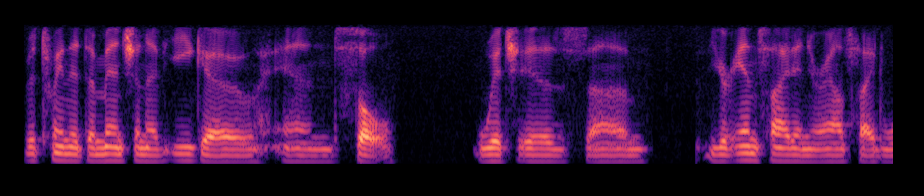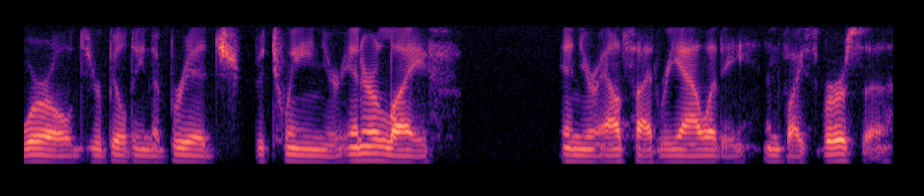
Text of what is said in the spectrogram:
between the dimension of ego and soul, which is um, your inside and your outside world. You're building a bridge between your inner life and your outside reality, and vice versa.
